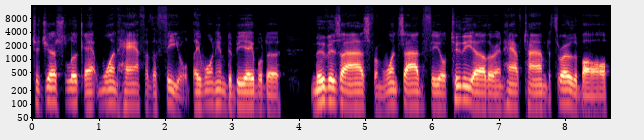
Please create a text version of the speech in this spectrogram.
to just look at one half of the field. They want him to be able to move his eyes from one side of the field to the other and have time to throw the ball.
